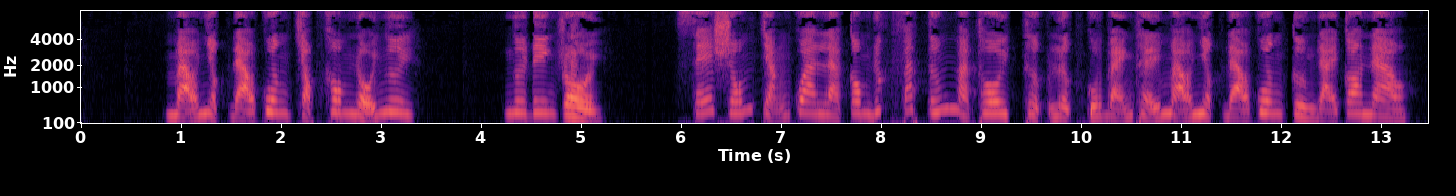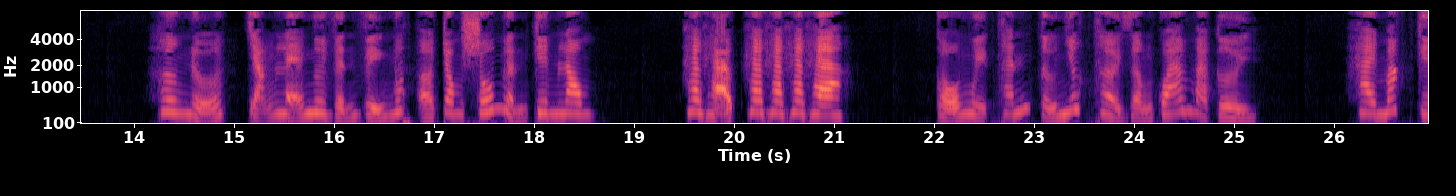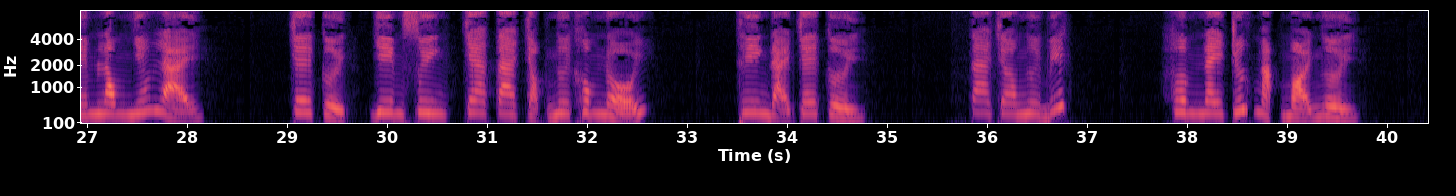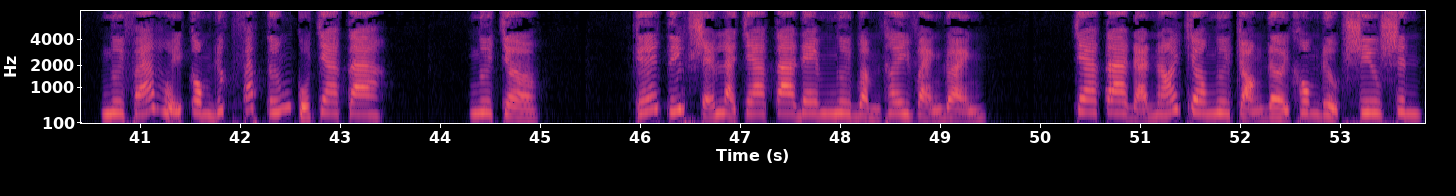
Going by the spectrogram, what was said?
Mão Nhật đạo quân chọc không nổi ngươi. Ngươi điên rồi. Xé sống chẳng qua là công đức pháp tướng mà thôi, thực lực của bản thể Mão Nhật đạo quân cường đại con nào. Hơn nữa, chẳng lẽ ngươi vĩnh viễn núp ở trong số mệnh Kim Long? Ha ha ha ha ha ha. Cổ Nguyệt Thánh tử nhất thời giận quá mà cười. Hai mắt Kim Long nhíu lại. Chê cười, Diêm Xuyên, cha ta chọc ngươi không nổi. Thiên đại chê cười. Ta cho ngươi biết. Hôm nay trước mặt mọi người. Ngươi phá hủy công đức pháp tướng của cha ta. Ngươi chờ. Kế tiếp sẽ là cha ta đem ngươi bầm thây vạn đoạn. Cha ta đã nói cho ngươi trọn đời không được siêu sinh.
